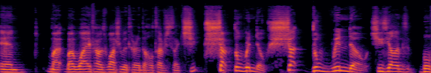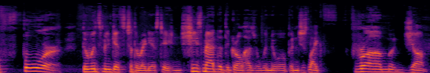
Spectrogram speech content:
And my, my wife, I was watching with her the whole time. She's like, "Sh- "Shut the window! Shut the window!" She's yelling before the woodsman gets to the radio station. She's mad that the girl has her window open, just like from jump.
